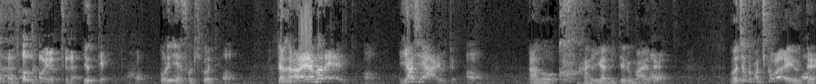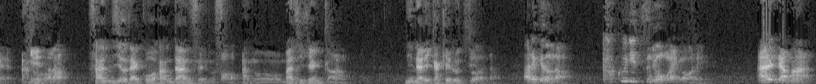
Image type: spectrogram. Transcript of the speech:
そんなの言ってない。言って。うん。俺にはそう聞こえて。うん。だから謝れうん。嫌じゃ言うて。うん。あの後輩が見てる前で「おいちょっとこっち来い!」言うて。あ切れたな。30代後半男性のああのマジ喧嘩になりかけるっていう。あれけどな確実にお前が悪いあれじゃま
